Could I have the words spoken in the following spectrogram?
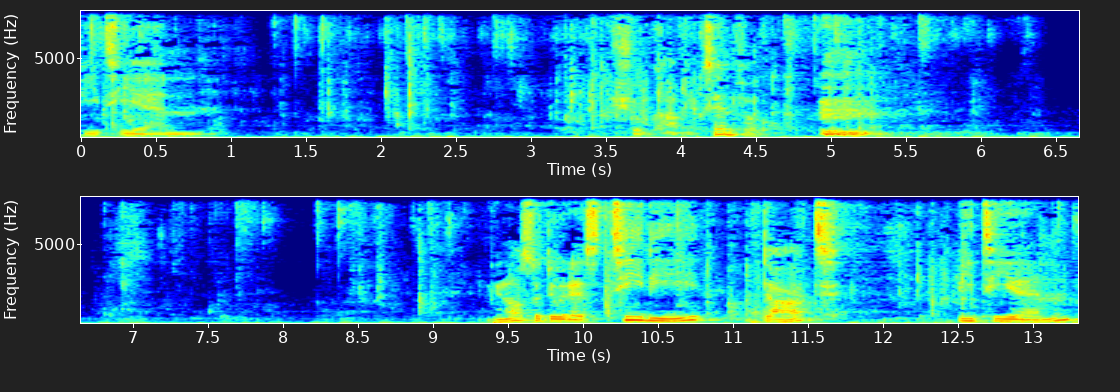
btn show comics info. you can also do it as td dot btn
